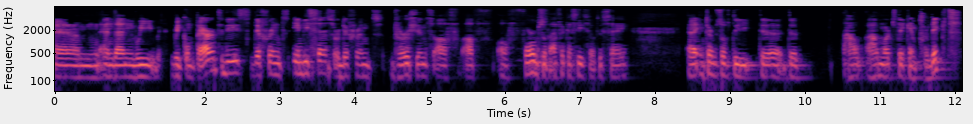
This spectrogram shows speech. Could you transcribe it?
um, and then we we compared these different indices or different versions of of of forms of efficacy, so to say. uh, in terms of the, the, the how, how much they can predict,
